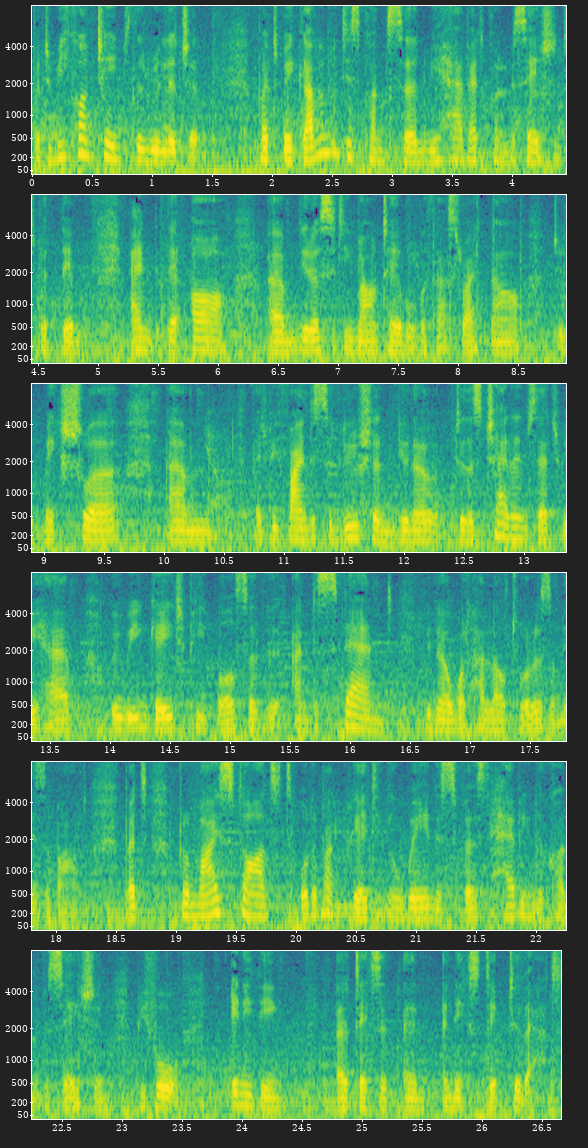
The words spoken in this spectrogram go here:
But we can't change the religion. But where government is concerned, we have had conversations with them, and they are, um, you know, sitting round table with us right now to make sure um, that we find a solution, you know, to this challenge that we have, where we engage people so they understand, you know, what halal tourism is about. But from my stance, it's all about creating awareness first, having the conversation before anything uh, takes a, a, a next step to that.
